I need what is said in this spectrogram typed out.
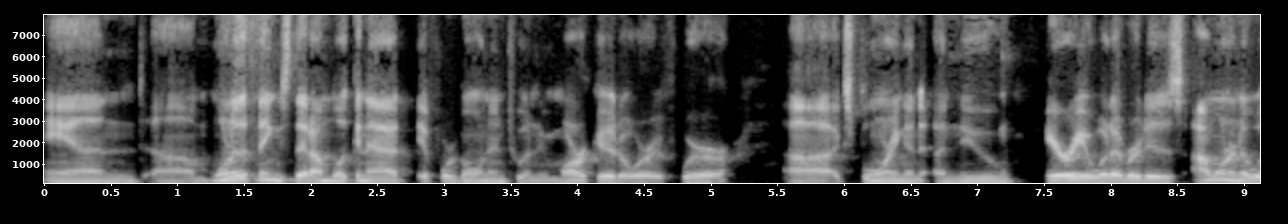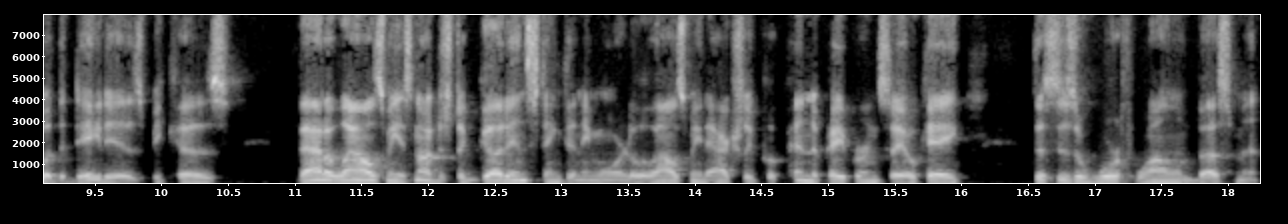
And um, one of the things that i'm looking at if we're going into a new market or if we're uh, exploring an, a new area whatever it is i want to know what the data is because that allows me it's not just a gut instinct anymore it allows me to actually put pen to paper and say okay this is a worthwhile investment.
